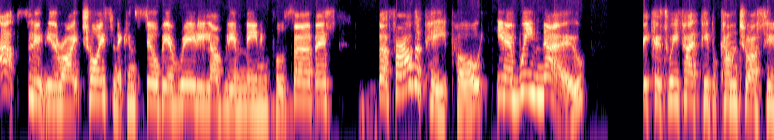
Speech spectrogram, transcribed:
absolutely the right choice, and it can still be a really lovely and meaningful service. But for other people, you know, we know because we've had people come to us who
